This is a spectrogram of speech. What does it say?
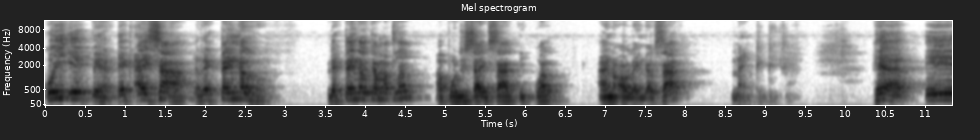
कोई एक पेयर एक ऐसा रेक्टेंगल हो। रेक्टेंगल का मतलब opposite side are equal and all angles are 90 degree here A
